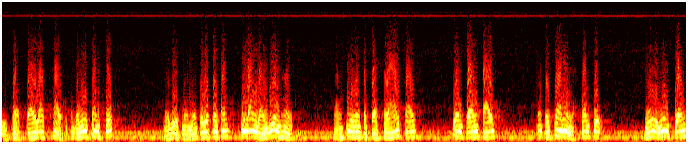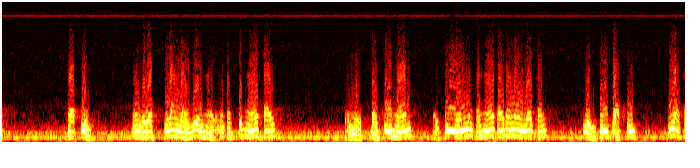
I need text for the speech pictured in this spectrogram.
ที่ชอบใจรักใครมันก็มีความสุขแล้วลูกมันมันก็จะเป็นทั้งที่ร่างอย่างยื่นให้บางที่มันจะแตกสลายไปเปลี่ยนแปลงไปมันก็แค่นั้นแหละความสุขหูได้ยินเสียงพอปิ่นมันก็จะที่ร่างอย่างยื่นให้มันก็คิดหายไปจมูกไปกินหอมไปกินเหม็นมันก็หายไปทั้งนั้นเดียวกันหยุ่นกินแจกกินเนื้อข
